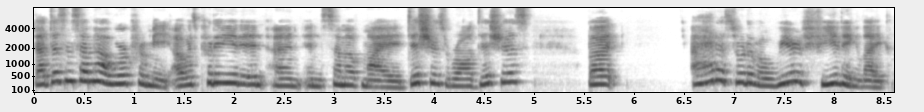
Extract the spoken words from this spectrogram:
That doesn't somehow work for me. I was putting it in, in, in some of my dishes, raw dishes, but I had a sort of a weird feeling like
